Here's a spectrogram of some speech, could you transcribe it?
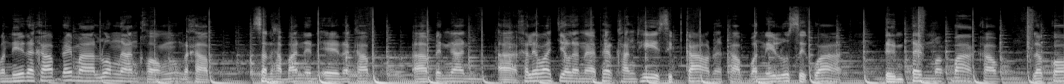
วันนี้นะครับได้มาร่วมงานของนะครับสถาบัน NA นะครับเป็นงานอ่าเขาเรียกว่าเจรนายแพทย์ครั้งที่ 19 นะครับ วันนี้รู้สึกว่าตื่นเต้นมากๆครับ แล้วก็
